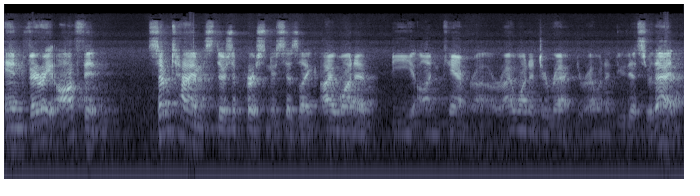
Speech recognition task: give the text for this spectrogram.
And very often, sometimes there's a person who says, like, I want to be on camera or I want to direct or I want to do this or that.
